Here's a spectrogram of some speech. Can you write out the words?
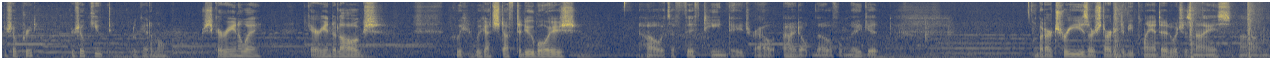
They're so pretty. They're so cute. Look at them all. scurrying away. Carrying the logs. We, we got stuff to do, boys. Oh, it's a 15-day drought. I don't know if we'll make it. But our trees are starting to be planted, which is nice. Um,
